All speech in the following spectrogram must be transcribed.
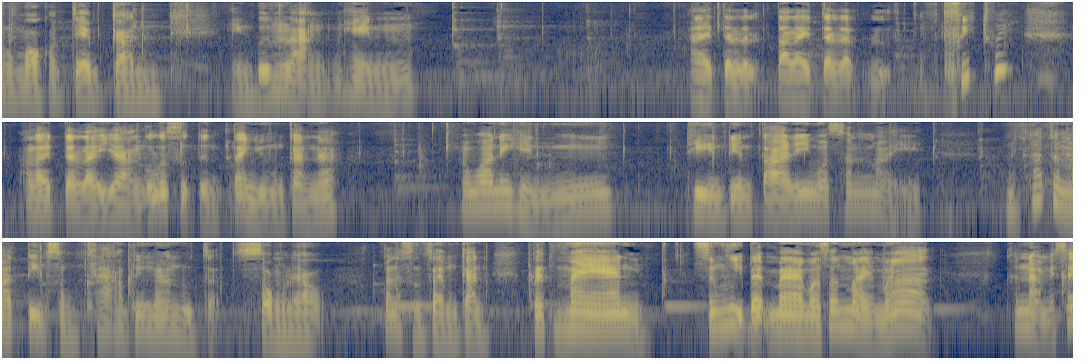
มุมมองของเจมกัน เห็นเบื้องหลังเห็น อะไรแต่ละอะไรแต่ละฟิกทุยอะไรแต่หละอย่างก็รู้สึกตื่นเต้นอยู่เหมือนกันนะ เพราะว่าได้เห็นทีมเดียนตานี่วัสันใหม่มันน่าจะมาทีมสงครามด้วยมั้งหนูจะส่งแล้ว ก็น่าสนใจเหมือนกันแบทแมนซึ่ง The Batman เวอร์ชันใหม่มาก ขนาดไม่ใช่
